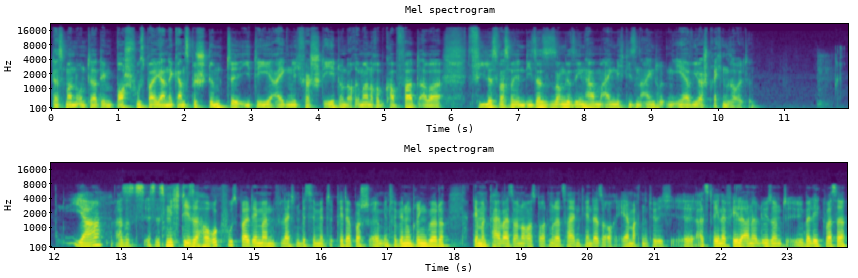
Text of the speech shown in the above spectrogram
dass man unter dem Bosch-Fußball ja eine ganz bestimmte Idee eigentlich versteht und auch immer noch im Kopf hat, aber vieles, was wir in dieser Saison gesehen haben, eigentlich diesen Eindrücken eher widersprechen sollte. Ja, also es, es ist nicht dieser Hauruck-Fußball, den man vielleicht ein bisschen mit Peter Bosch ähm, in Verbindung bringen würde, den man teilweise auch noch aus Dortmunder Zeiten kennt. Also auch er macht natürlich äh, als Trainer Fehleranalyse und überlegt, was er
